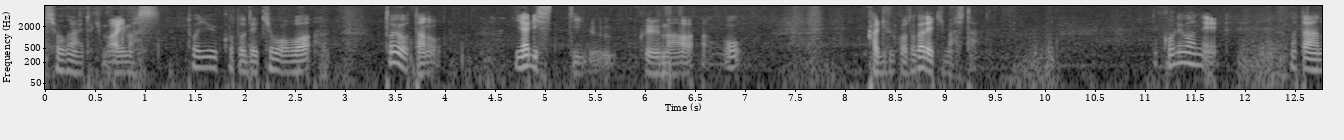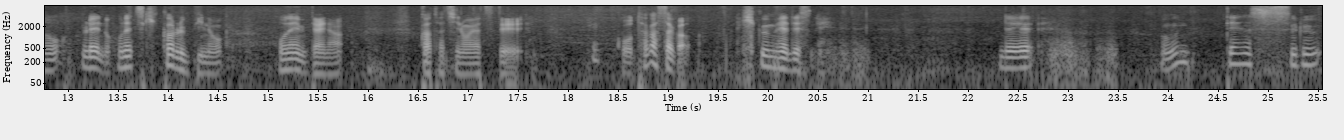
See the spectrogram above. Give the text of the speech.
しょうがない時もあります。ということで今日はトヨタのヤリスっていう車を借りることができました。これはねまたあの例の骨付きカルビの骨みたいな形のやつで結構高さが低めですね。で運転する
